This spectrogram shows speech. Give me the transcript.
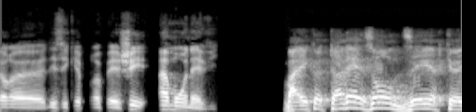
euh, équipes repêchées, à mon avis. Ben, écoute, tu as raison de dire que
